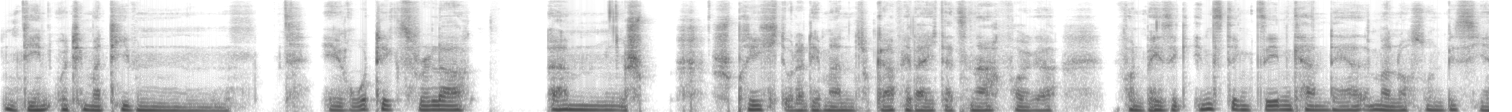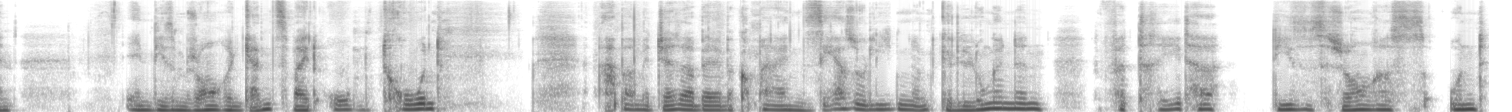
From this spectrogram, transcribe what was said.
den ultimativen Erotik-Thriller ähm, spricht oder den man sogar vielleicht als Nachfolger von Basic Instinct sehen kann, der immer noch so ein bisschen in diesem Genre ganz weit oben thront. Aber mit Jezebel bekommt man einen sehr soliden und gelungenen Vertreter dieses Genres und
